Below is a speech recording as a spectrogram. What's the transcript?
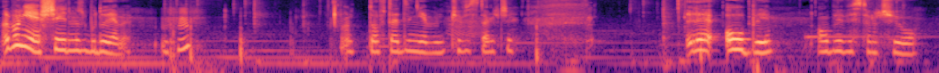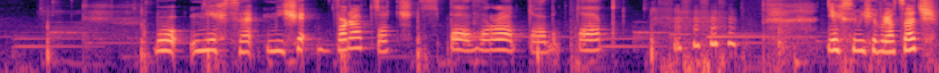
Albo nie, jeszcze jedno zbudujemy. Mhm. To wtedy nie wiem, czy wystarczy. Ale oby, oby wystarczyło. Bo nie chce mi się wracać z powrotem, tak? nie chce mi się wracać.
